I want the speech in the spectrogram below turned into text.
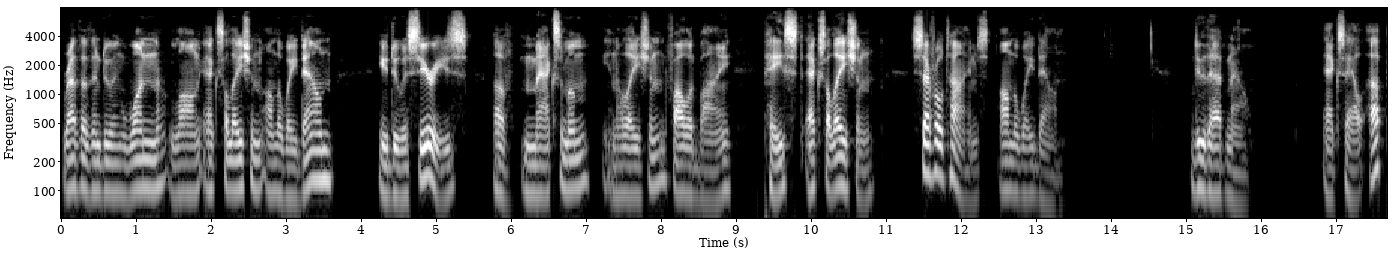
rather than doing one long exhalation on the way down, you do a series of maximum inhalation followed by paced exhalation several times on the way down. Do that now. Exhale up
